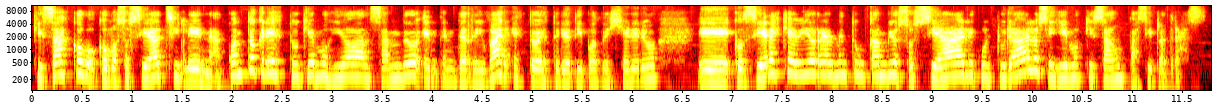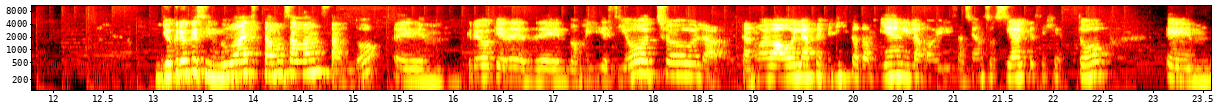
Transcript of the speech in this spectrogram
Quizás como, como sociedad chilena, ¿cuánto crees tú que hemos ido avanzando en derribar estos estereotipos de género, eh, ¿consideras que ha habido realmente un cambio social y cultural o seguimos quizás un pasito atrás? Yo creo que sin duda estamos avanzando. Eh, creo que desde el 2018, la, nueva ola feminista también y la movilización social que se gestó, eh,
